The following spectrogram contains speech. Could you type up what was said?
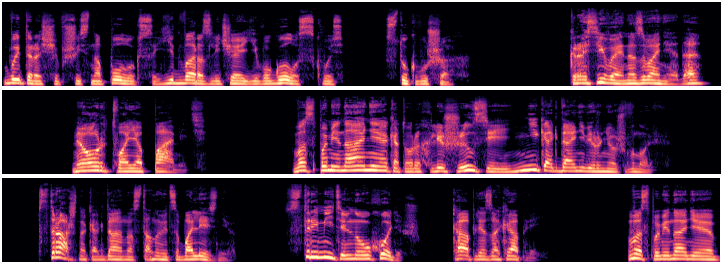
вытаращившись на Полукса, едва различая его голос сквозь стук в ушах. Красивое название, да? Мертвая память. Воспоминания, которых лишился и никогда не вернешь вновь. Страшно, когда она становится болезнью. Стремительно уходишь, капля за каплей. Воспоминания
